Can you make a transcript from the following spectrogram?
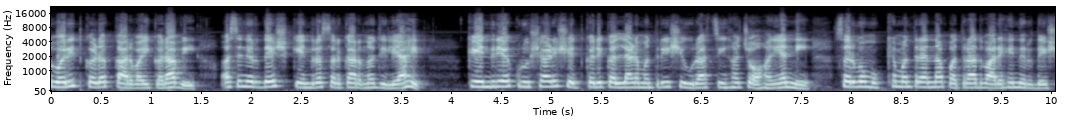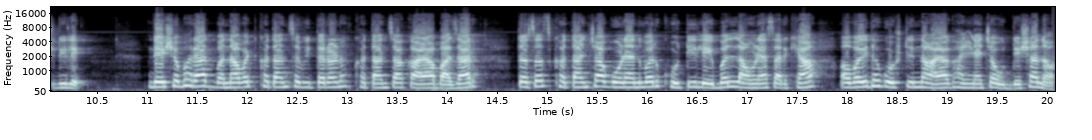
त्वरित कडक कारवाई करावी असे निर्देश केंद्र सरकारनं दिले आहेत. केंद्रीय कृषी आणि शेतकरी कल्याण मंत्री शिवराज सिंह चौहान यांनी सर्व मुख्यमंत्र्यांना पत्राद्वारे हे निर्देश दिले. देशभरात बनावट खतांचं वितरण खतांचा काळा बाजार तसंच खतांच्या गोण्यांवर खोटी लेबल लावण्यासारख्या अवैध गोष्टींना आळा घालण्याच्या उद्देशानं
